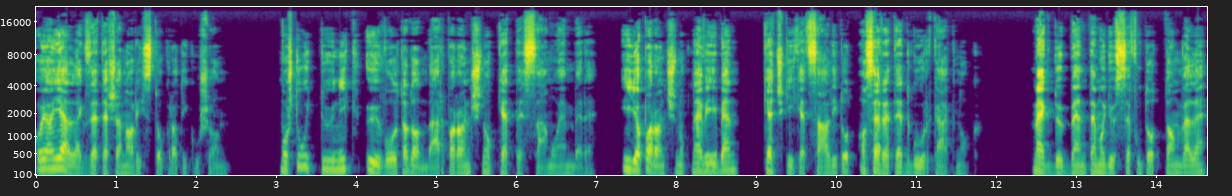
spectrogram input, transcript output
olyan jellegzetesen arisztokratikusan. Most úgy tűnik, ő volt a dandárparancsnok kettes számú embere. Így a parancsnok nevében kecskéket szállított a szeretett gurkáknak. Megdöbbentem, hogy összefutottam vele,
